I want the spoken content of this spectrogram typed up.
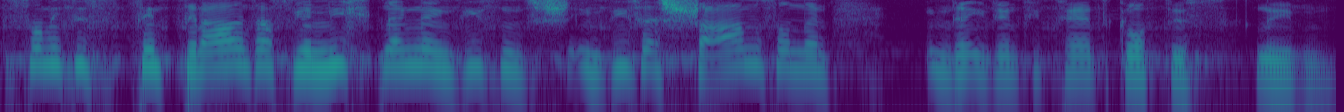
Und somit ist es zentral, dass wir nicht länger in, diesen, in dieser Scham, sondern in der Identität Gottes leben.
